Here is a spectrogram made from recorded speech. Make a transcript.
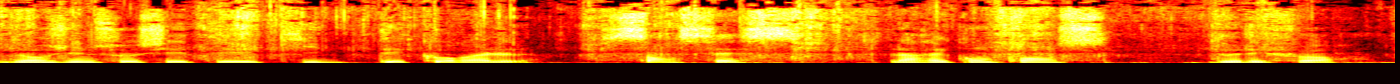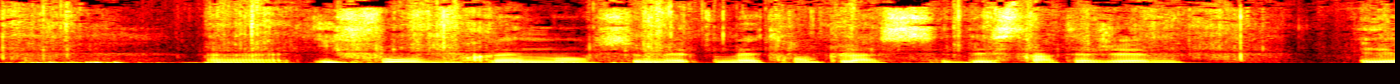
Dans une société qui décorelle sans cesse la récompense de l'effort, euh, il faut vraiment se mettre en place des stratagèmes et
